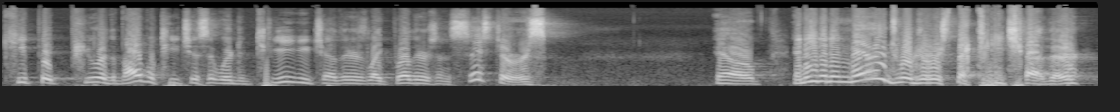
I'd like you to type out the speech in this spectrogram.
Keep it pure. The Bible teaches that we're to treat each other as like brothers and sisters. You know, and even in marriage, we're to respect each other.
